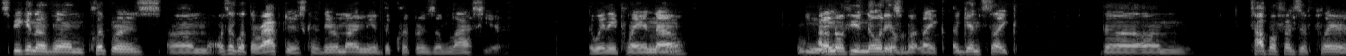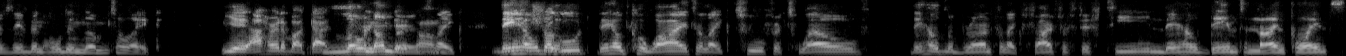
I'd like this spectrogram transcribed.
speaking of um Clippers, um, I was talking about the Raptors because they remind me of the Clippers of last year. The way they playing now. Yeah. I don't know if you noticed, Yeah, but like against like the um top offensive players, they've been holding them to like Yeah, I heard about that. low They- they, numbers. um, like they held struggled. Le- they held Kawhi to like two for twelve. They held LeBron for like five for fifteen. They held Dame to nine points.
